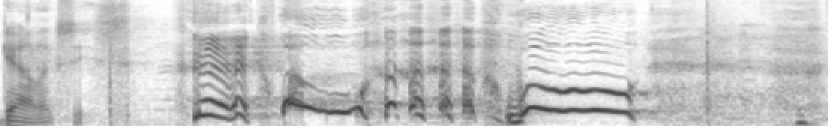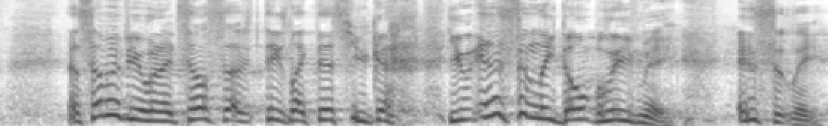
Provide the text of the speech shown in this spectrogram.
galaxies. Woo! Woo! Now, some of you, when I tell things like this, you, get, you instantly don't believe me. Instantly.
